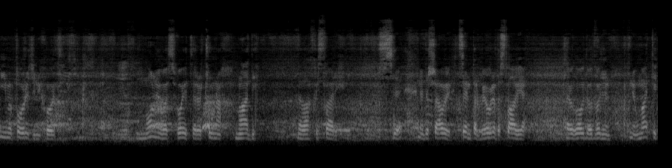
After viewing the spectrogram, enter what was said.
Ima povređenih ovde. Molim vas, vojite računa, mladi, da ovakve stvari se ne dešavaju. Centar Beograda, Slavija, evo ovde odvaljen pneumatik.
